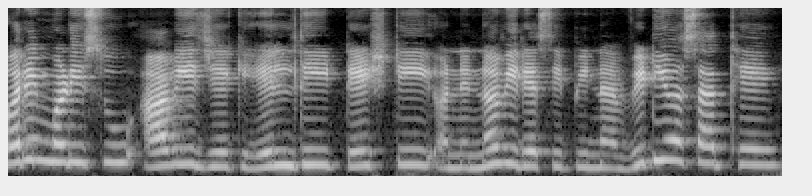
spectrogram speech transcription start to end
ફરી મળીશું આવી જ એક હેલ્ધી ટેસ્ટી અને નવી રેસીપીના વીડિયો સાથે.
